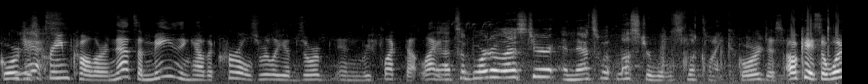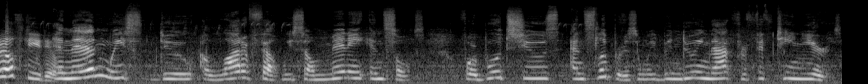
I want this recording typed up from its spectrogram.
gorgeous Yes. cream color, and that's amazing how the curls really absorb and reflect that light. That's a border Leicester, and that's what luster wools look like. gorgeous. Okay, so what else do you do? And then we do a lot of felt. We sell many insoles for boots, shoes, and slippers, and we've been doing that for 15 years.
